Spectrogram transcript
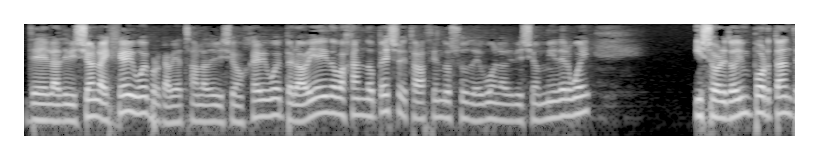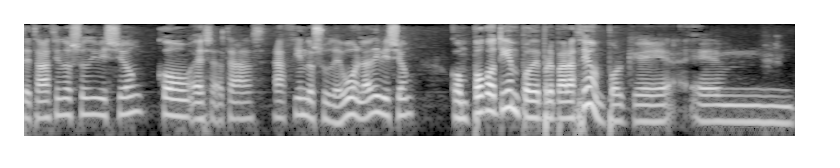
de la división light heavyweight porque había estado en la división heavyweight, pero había ido bajando peso y estaba haciendo su debut en la división middleweight y sobre todo importante, estaba haciendo su división con, haciendo su debut en la división con poco tiempo de preparación, porque em,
